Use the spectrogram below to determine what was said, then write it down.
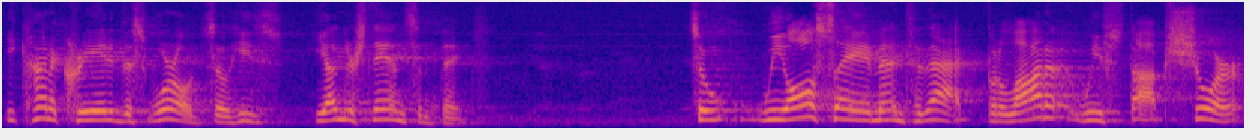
He kind of created this world, so he's, He understands some things. So we all say amen to that, but a lot of we've stopped short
